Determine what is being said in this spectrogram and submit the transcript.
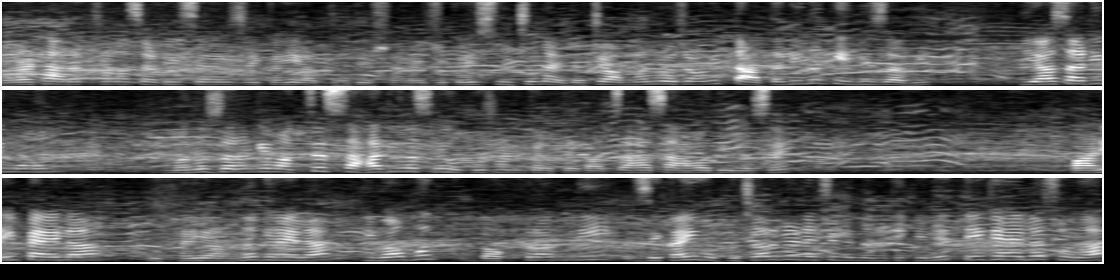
मराठा आरक्षणासाठीचे जे काही अध्यादेश आहे जी काही सूचना आहे त्याची अंमलबजावणी तातडीनं केली जावी. यासाठी म्हणून मनोज जरांगे मागचे सहा दिवस हे उपोषण करतात आजचा हा सहावा दिवस आहे. पाणी प्यायला कुठलंही अन्न घ्यायला किंवा मग डॉक्टरांनी जे काही उपचार घेण्याची विनंती केली ते घ्यायला सुद्धा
